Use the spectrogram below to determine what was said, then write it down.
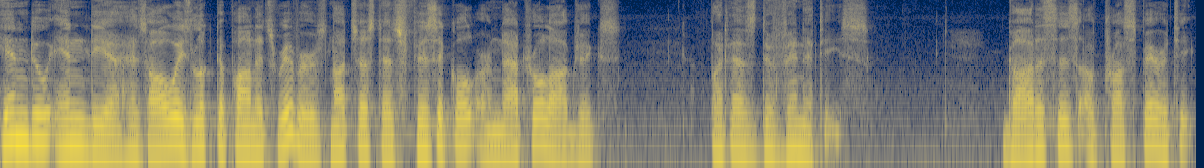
Hindu India has always looked upon its rivers not just as physical or natural objects, but as divinities, goddesses of prosperity.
